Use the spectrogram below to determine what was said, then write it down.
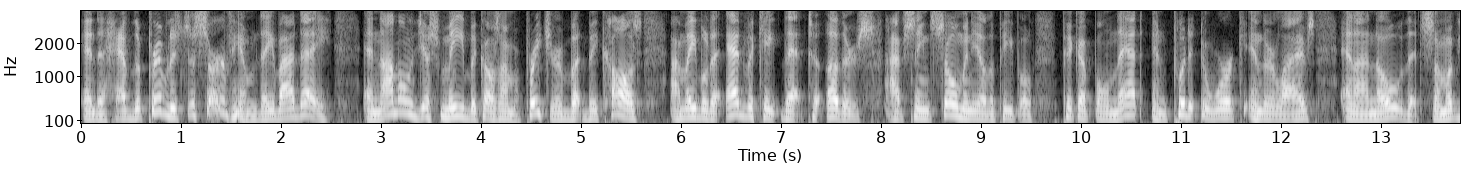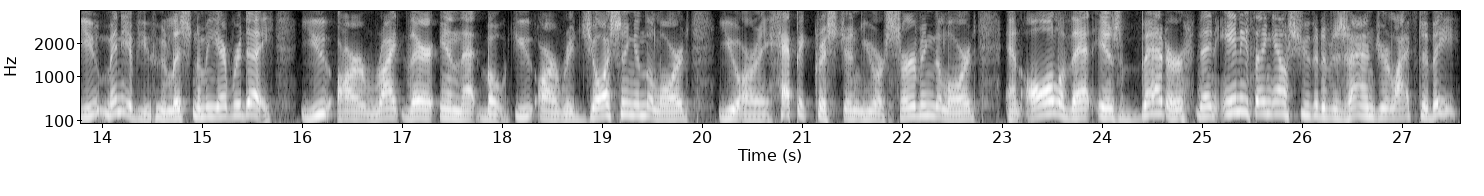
and to have the privilege to serve Him day by day. And not only just me because I'm a preacher, but because I'm able to advocate that to others. I've seen so many other people pick up on that and put it to work in their lives. And I know that some of you, many of you who listen to me every day, you are right there in that boat. You are rejoicing in the Lord. You are a happy Christian. You are serving the Lord. And all of that is better than anything else you could have designed your life to be.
